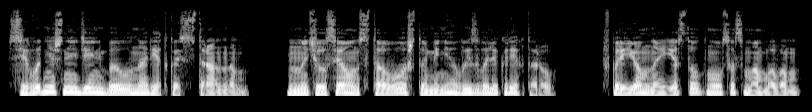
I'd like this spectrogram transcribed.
Сегодняшний день был на редкость странным. Начался он с того, что меня вызвали к ректору. В приемной я столкнулся с Мамбовым.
